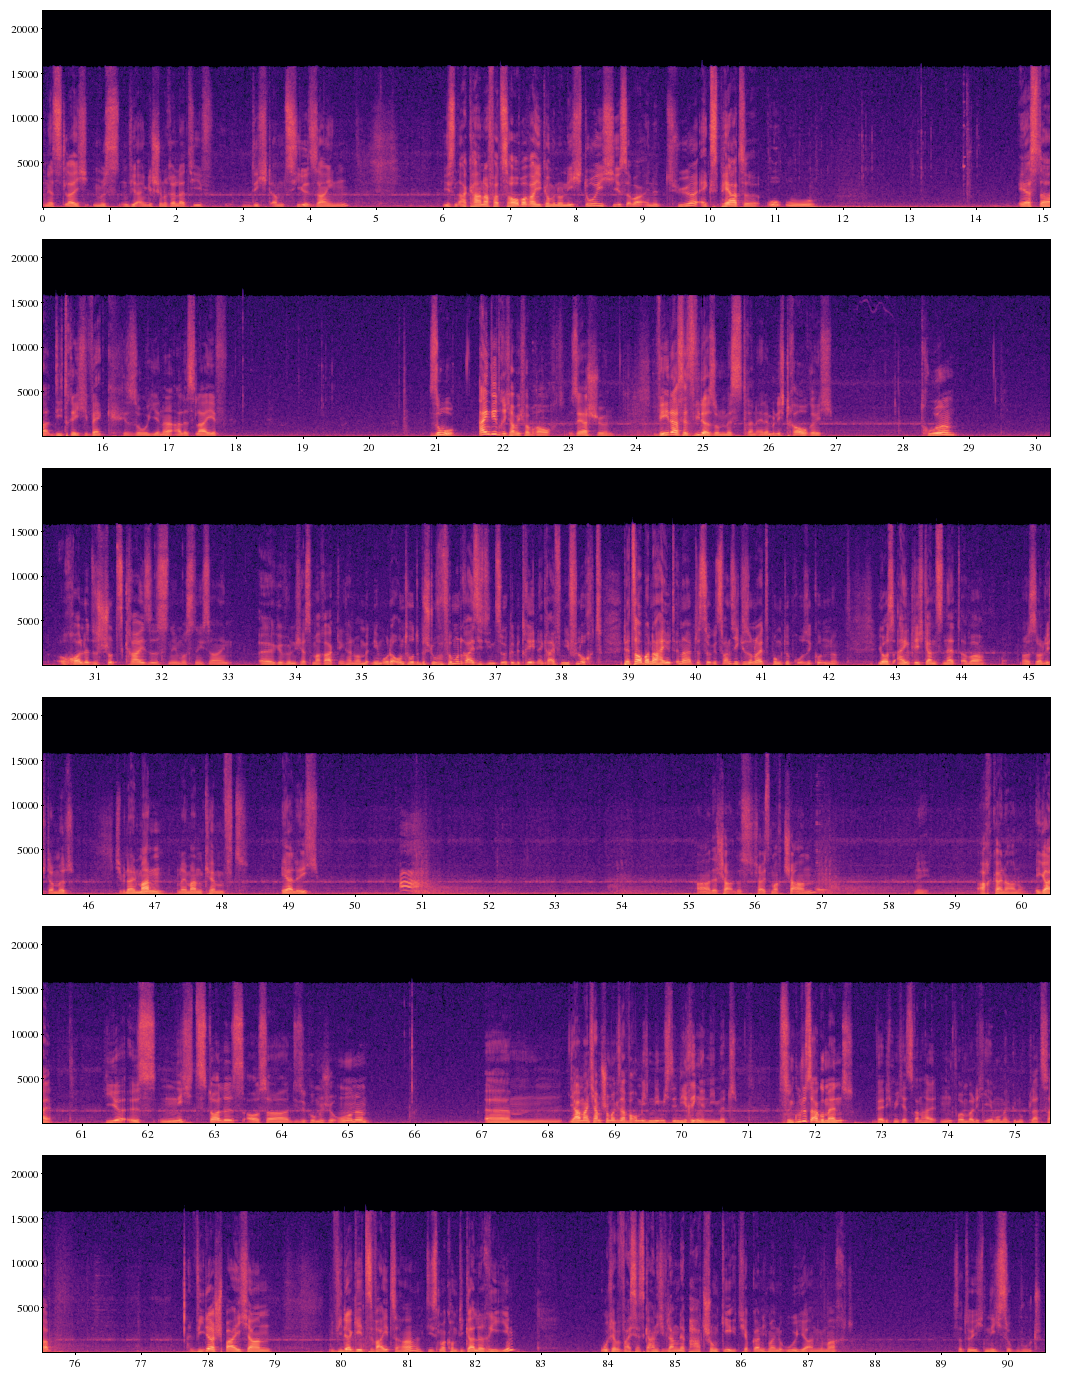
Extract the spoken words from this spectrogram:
Und jetzt gleich müssten wir eigentlich schon relativ dicht am Ziel sein. Hier ist ein Arkaner Verzauberer, hier kommen wir noch nicht durch. Hier ist aber eine Tür. Experte. Oh oh. Erster Dietrich weg. So, hier, ne? Alles live. So, ein Dietrich habe ich verbraucht. Sehr schön. Weder ist jetzt wieder so ein Mist drin, ey. Dann bin ich traurig. Truhe. Rolle des Schutzkreises. Ne, muss nicht sein. Äh, gewöhnlicher Smaragd, den kann man mitnehmen. Oder Untote bis Stufe 35, die den Zirkel betreten, ergreifen die Flucht. Der Zauberer heilt innerhalb des Zirkels 20 Gesundheitspunkte pro Sekunde. Ja, ist eigentlich ganz nett, aber was soll ich damit? Ich bin ein Mann und ein Mann kämpft ehrlich. Ah, der Scha das Scheiß macht Schaden. Nee. Ach, keine Ahnung. Egal. Hier ist nichts Dolles, außer diese komische Urne. Ähm, ja, manche haben schon mal gesagt, warum ich, nehme ich denn die Ringe nie mit? Das ist ein gutes Argument. Werde ich mich jetzt dran halten. Vor allem, weil ich eh im Moment genug Platz habe. Wieder speichern. Wieder geht's weiter. Diesmal kommt die Galerie. Oh, ich weiß jetzt gar nicht, wie lange der Part schon geht. Ich habe gar nicht meine Uhr hier angemacht. Ist natürlich nicht so gut.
